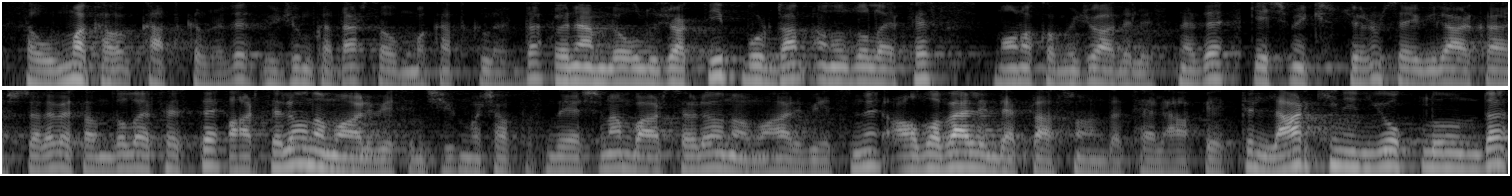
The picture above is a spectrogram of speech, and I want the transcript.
savunma ka- katkıları, hücum kadar savunma katkıları da önemli olacak deyip buradan Anadolu Efes Monaco mücadelesine de geçmek istiyorum sevgili arkadaşlar. Evet Anadolu Efes'te Barcelona mağlubiyetini çift maç haftasında yaşanan Barcelona mağlubiyetini Alba Berlin deplasmanında telafi etti. Larkin'in yokluğunda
